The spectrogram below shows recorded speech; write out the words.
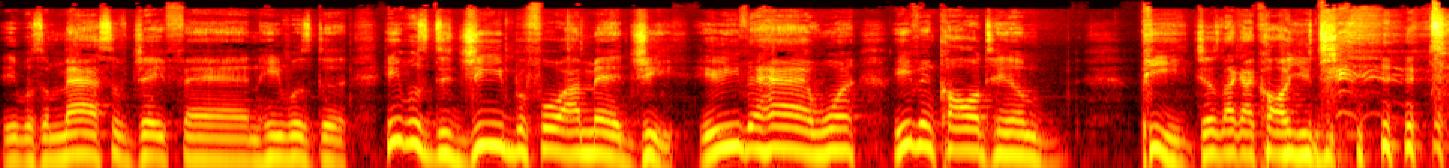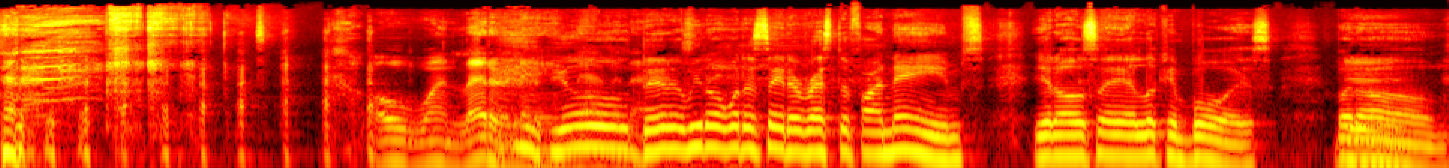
he was a massive J fan. He was the he was the G before I met G. He even had one. He even called him P, just like I call you G. oh one letter name. Yo, then we don't want to say the rest of our names. You know what I'm saying? Looking boys, but um,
